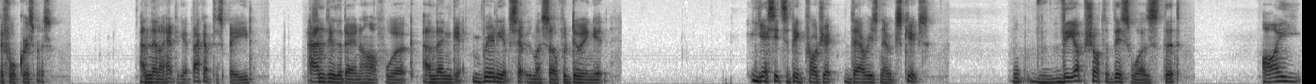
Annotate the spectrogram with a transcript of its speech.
before Christmas. And then I had to get back up to speed and do the day and a half work and then get really upset with myself for doing it. Yes, it's a big project. There is no excuse. The upshot of this was that I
